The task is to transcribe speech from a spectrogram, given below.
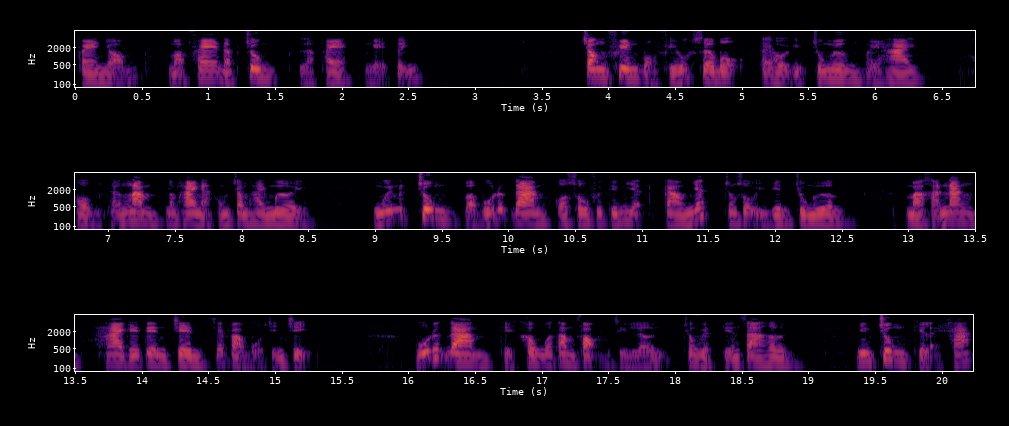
phe nhóm mà phe đập Trung là phe nghệ tĩnh. Trong phiên bỏ phiếu sơ bộ tại Hội nghị Trung ương 12 hôm tháng 5 năm 2020, Nguyễn Đức Trung và Vũ Đức Đam có số phiếu tín nhiệm cao nhất trong số ủy viên Trung ương, mà khả năng hai cái tên trên sẽ vào Bộ Chính trị. Vũ Đức Đam thì không có tham vọng gì lớn trong việc tiến xa hơn, nhưng Trung thì lại khác.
